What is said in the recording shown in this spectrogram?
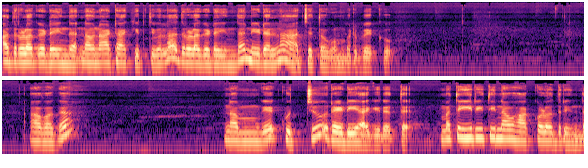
ಅದರೊಳಗಡೆಯಿಂದ ನಾವು ನಾಟ ಹಾಕಿರ್ತೀವಲ್ಲ ಅದರೊಳಗಡೆಯಿಂದ ನೀಡಲ್ನ ಆಚೆ ತೊಗೊಂಬರ್ಬೇಕು. ಆವಾಗ ನಮಗೆ ಕುಚ್ಚು ರೆಡಿ ಆಗಿರುತ್ತೆ. ಮತ್ತು ಈ ರೀತಿ ನಾವು ಹಾಕ್ಕೊಳ್ಳೋದ್ರಿಂದ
